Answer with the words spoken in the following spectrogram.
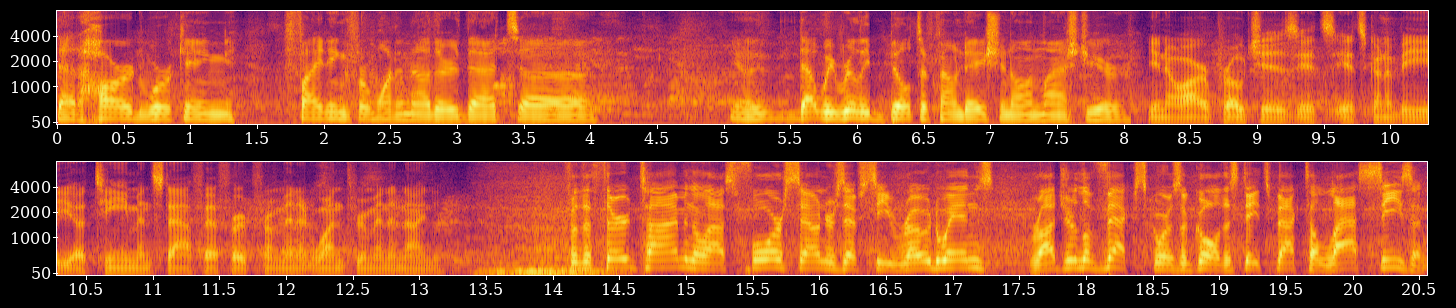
that hard working, fighting for one another that uh, you know that we really built a foundation on last year. You know, our approach is it's it's going to be a team and staff effort from minute one through minute 90. For the third time in the last four Sounders FC road wins, Roger Levesque scores a goal. This dates back to last season.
